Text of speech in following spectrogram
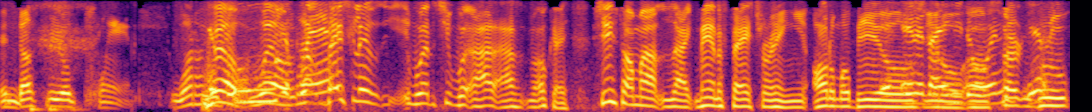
Industrial plants. What are you Well, food well, well, basically, what she, what I, I, okay, she's talking about like manufacturing automobiles, you Anything he know, doing, certain yeah. group,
